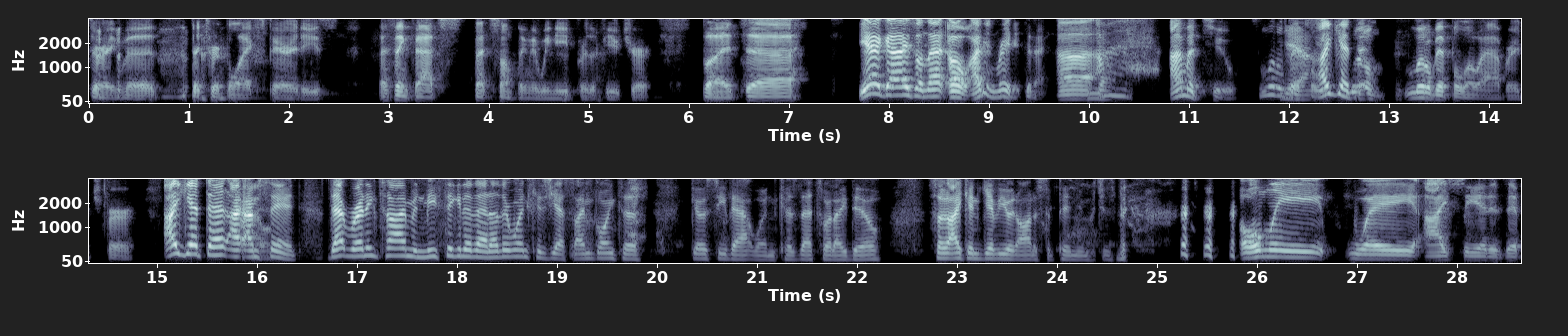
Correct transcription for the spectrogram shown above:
during the the triple X parodies. I think that's that's something that we need for the future. But uh yeah, guys, on that. Oh, I didn't rate it, did I? Uh no. I, am a two. It's a little yeah, bit below, I get little, little bit below average for I get that. I, am saying that running time and me thinking of that other one because yes, I'm going to go see that one because that's what I do. So I can give you an honest opinion, which is better. Only way I see it is if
